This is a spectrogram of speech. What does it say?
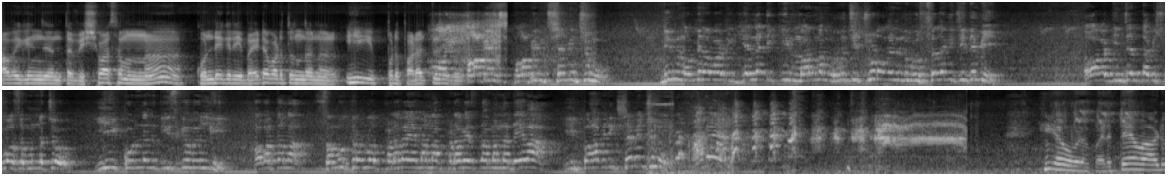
ఆవగింజంత విశ్వాసం ఉన్నా కొండెగిరి బయటపడుతుందన్నారు ఈ ఇప్పుడు పడట్లేదు. పాపిని క్షమించుము. నిన్ను నమ్మిన వాడు ఎన్నటికీ మరణం రుచి చూడాలని నువ్వు సెలవిచ్చితివి. ఆవగించంత విశ్వాసం ఉన్నచో ఈ కొండను తీసుకువెళ్ళి అవతల సముద్రంలో పడవేయమన్నా పడవేస్తామన్న దేవా ఈ పాపిని క్షమించుము. ఆమేన్. ఎవడు పడితే వాడు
